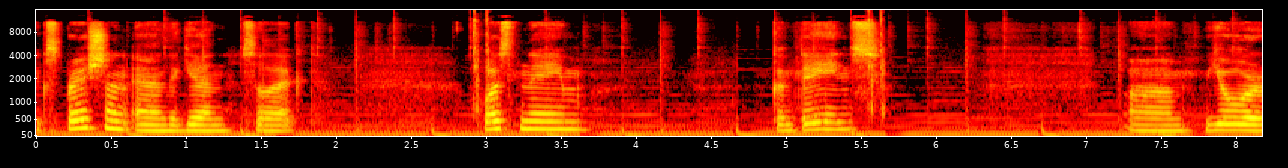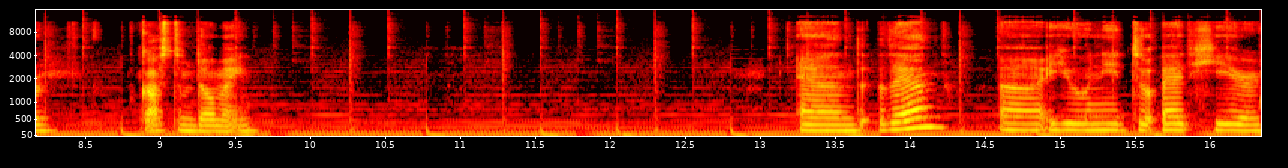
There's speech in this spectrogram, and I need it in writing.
expression and again select host name contains um, your custom domain. And then uh, you need to add here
